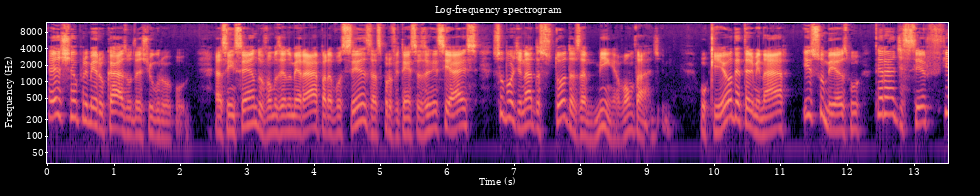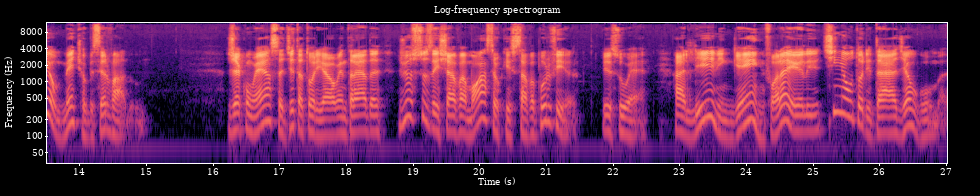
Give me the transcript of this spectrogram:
Este é o primeiro caso deste grupo. Assim sendo, vamos enumerar para vocês as providências iniciais, subordinadas todas à minha vontade. O que eu determinar, isso mesmo, terá de ser fielmente observado. Já com essa ditatorial entrada, Justus deixava à mostra o que estava por vir. Isso é, ali ninguém, fora ele, tinha autoridade alguma.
